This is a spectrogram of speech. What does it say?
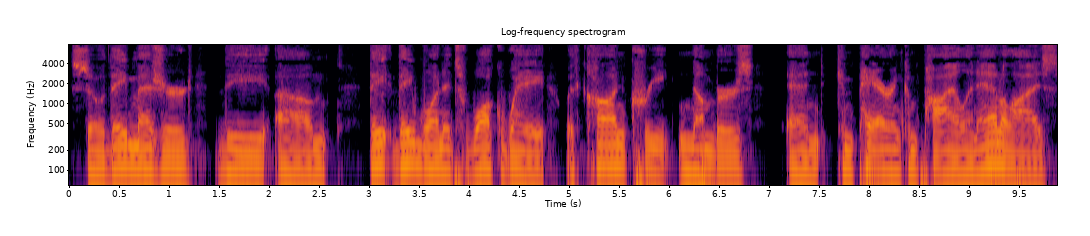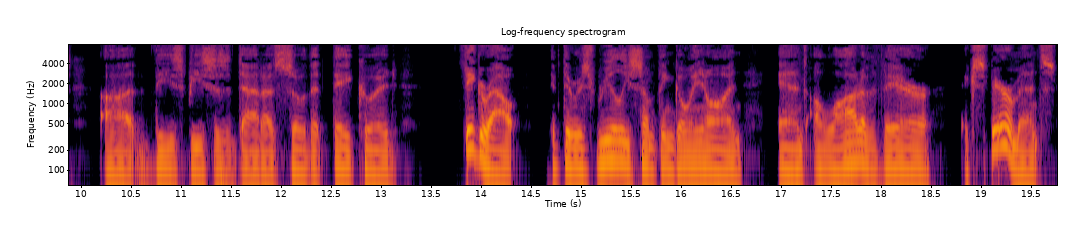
So they measured the, um, they, they wanted to walk away with concrete numbers and compare and compile and analyze, uh, these pieces of data so that they could figure out if there was really something going on. And a lot of their experiments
